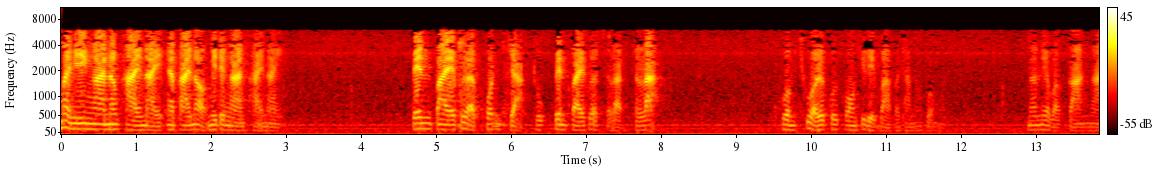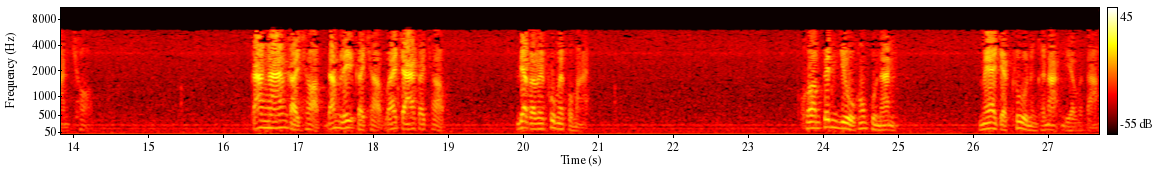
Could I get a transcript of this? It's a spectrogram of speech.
ไม่มีงานทางภายในภายนอกมีแต่งานภายใน เป็นไปเพื่อพ้นจากทุกเป็นไปเพื่อสลัดสละความชั่วและกุศลกิเลสบาปประทานทั้งปวงนั่นเรียกว่าการงานชอบ การงานก็ชอบดำริก็ชอบวาจาก็ชอบ เรียกว่าเป็นผู้ไม่ประมาทความเป็นอยู่ของผู้นั้น แม้จะครู่หนึ่งคณะเดียวก็ตาม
